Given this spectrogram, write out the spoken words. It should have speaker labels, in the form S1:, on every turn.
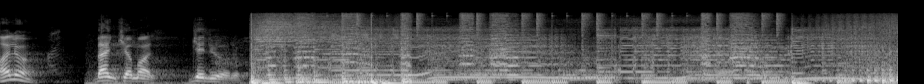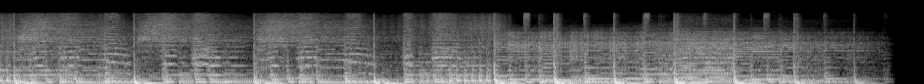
S1: Alo.
S2: Ben Kemal, geliyorum.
